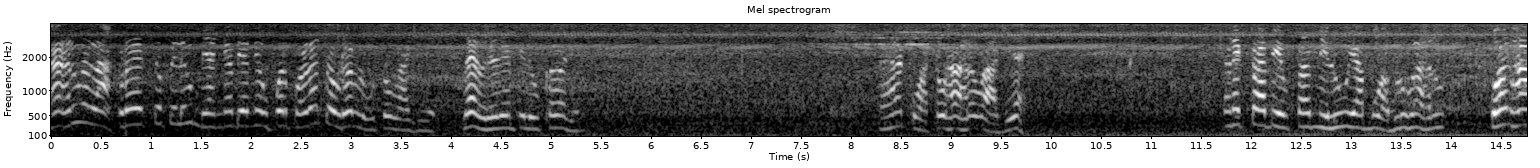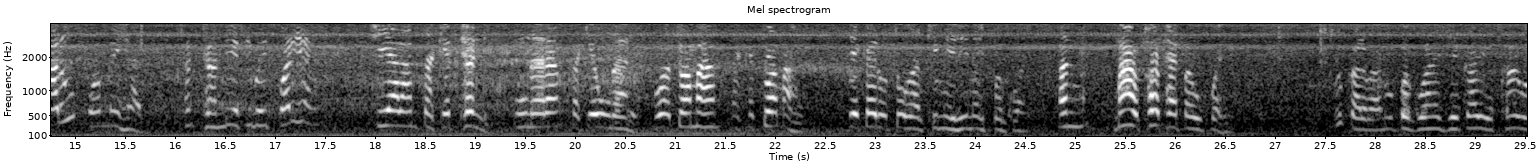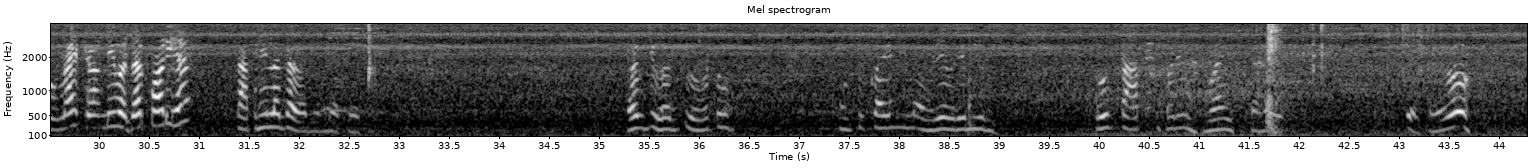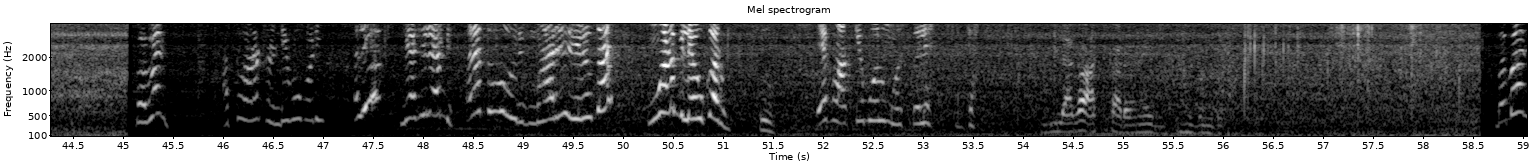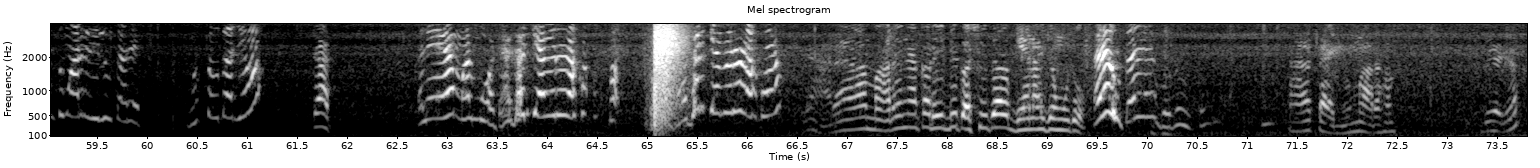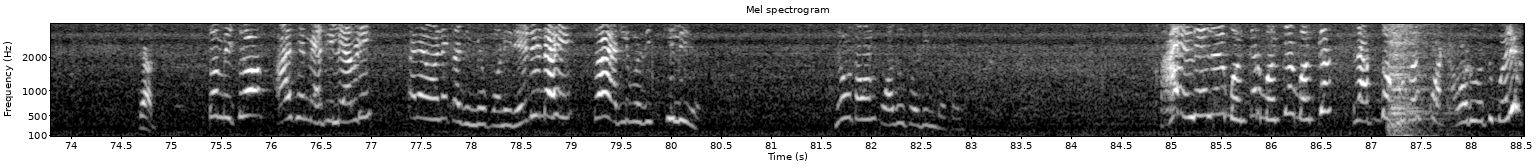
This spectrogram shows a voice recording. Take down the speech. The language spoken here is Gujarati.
સારું લાકડો એક તો પેલું બેંગા બેંગા ઉપર પડે તો લોટો વાગી જાય. લે પેલું કરવા દે. હા કોટો હારો વાગે. અને તો આ દેવતા મેલું, આ બોબલું હારું. કોમ હારું? કોમ નહીં હારું? અને ઠંડી એટલી બધી પડી ને, શિયાળામ તકે ઠંડી, ઉનાળામ તકે ઉનાળું. ચોમાહામ તકે ચોમાહું એ કઈ ઋતુ હરખી મેલી નહીં ભગવાન. અને માવઠો થાય પણ ઉપર. શું કરવાનું? ભગવાને જે કર્યું ખરું લાય, ઠંડી વધારે પડી હે તાપણી દે હરજુ હરજુ હવે તો હું તો કઈ નહીં હરે હરે મેળું થોડુંક તાપે ફરી ઊંઘવા ઈચ્છા પવન આ તો હારા ઠંડી બહુ પડી. અલે મેઠી લાવી અરે તું મારી રીલ ઉતાર હું આને પેલે એવું કરું. એક વાક્ય બોલું મસ્ત લે. જા. હાથ કાઢે નહીં બબન તું મારી રીલ ઉતારે. મસ્ત ઉતારજો હો. ચાલ. અલે એ માર મોઢા ઘર કેમેરો રાખો મોઢા ઘર કેમેરો રાખો હારા મારે ના કરે બી કશું તાર ઘેન આવી જમું તો. અરે ઉતર બબન ઉતાર. હા કાઢ્યું મારે હા. બે જો ચાલ. તો મિત્રો આ છે મેઠી લેવડી. અને મને કદી મેં પાણી રેડ્યું નહીં. તો આટલી બધી ખીલી છે. ને હું તમને પોદું તોડીને બતાવું. હા લે લે બંકર બંકર બંકર બંધ કર. લાગતો આપણું કંઈક પટાવાળું હતું બરે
